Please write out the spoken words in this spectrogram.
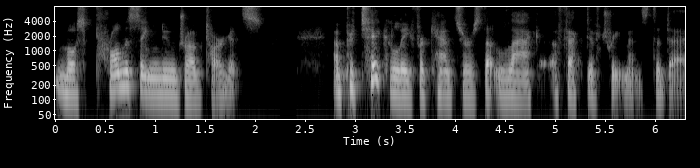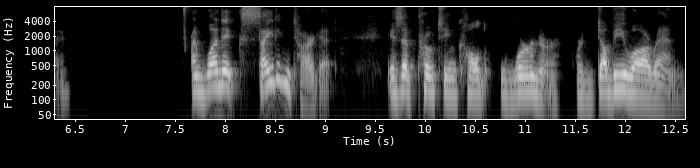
most promising new drug targets, and particularly for cancers that lack effective treatments today. And one exciting target is a protein called Werner or WRN,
